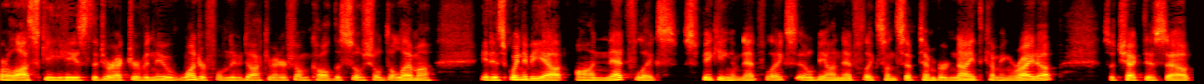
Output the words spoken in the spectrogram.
Orlowski. He's the director of a new, wonderful new documentary film called The Social Dilemma. It is going to be out on Netflix. Speaking of Netflix, it'll be on Netflix on September 9th, coming right up. So check this out.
